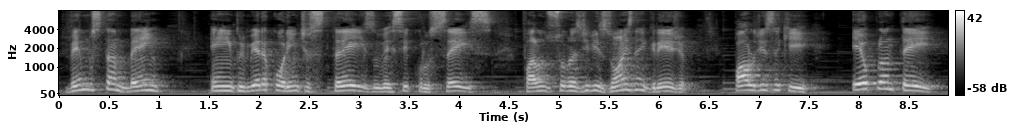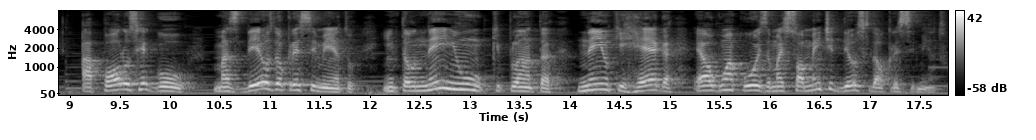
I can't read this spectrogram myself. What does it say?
Vemos também em 1 Coríntios 3, no versículo 6, falando sobre as divisões na igreja. Paulo diz aqui: Eu plantei, Apolos regou, mas Deus deu crescimento. Então, nenhum que planta, nem o que rega é alguma coisa, mas somente Deus que dá o crescimento.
